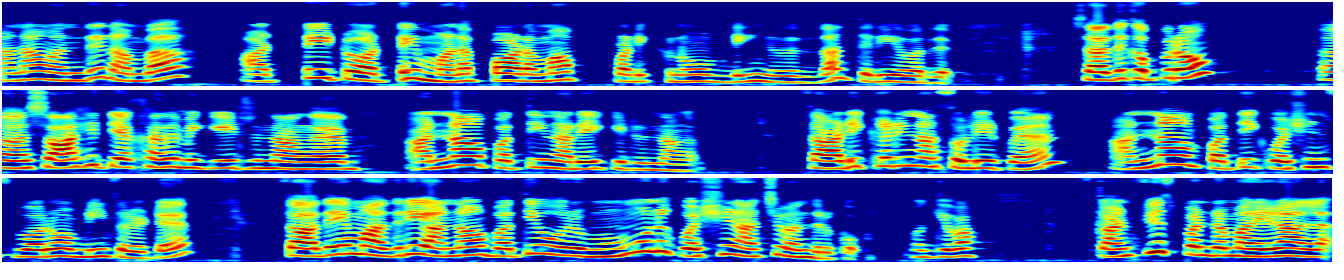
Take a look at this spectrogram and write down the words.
ஆனால் வந்து நம்ம அட்டை டு அட்டை மனப்பாடமாக படிக்கணும் அப்படிங்கிறது தான் தெரிய வருது. ஸோ அதுக்கப்புறம் சாகித்ய அகாதமி கேட்டிருந்தாங்க. அண்ணாவை பற்றி நிறைய கேட்டிருந்தாங்க. ஸோ அடிக்கடி நான் சொல்லியிருப்பேன். அண்ணாவை பற்றி கொஷின்ஸ் வரும் அப்படின்னு சொல்லிட்டு. ஸோ அதே மாதிரி அண்ணாவை பற்றி ஒரு மூணு கொஷின் ஆச்சு வந்திருக்கும். ஓகேவா கன்ஃபியூஸ் பண்ணுற மாதிரிலாம் இல்லை.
